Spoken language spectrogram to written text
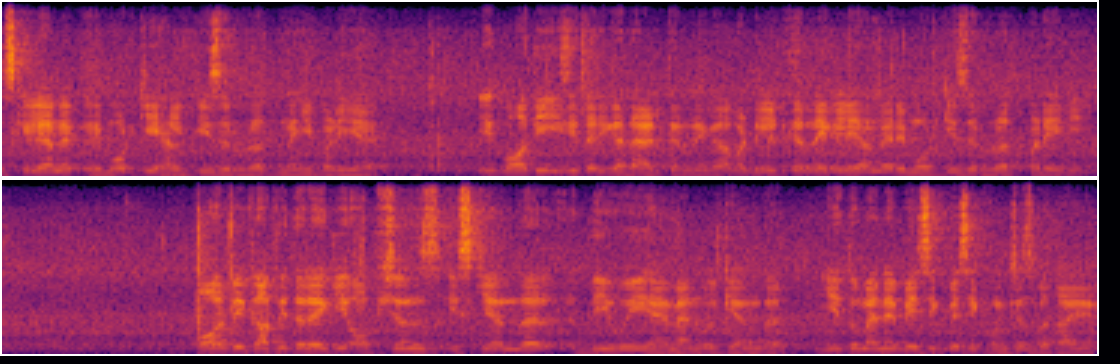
इसके लिए हमें रिमोट की हेल्प की ज़रूरत नहीं पड़ी है। ये बहुत ही इजी तरीका था ऐड करने का बट डिलीट करने के लिए हमें रिमोट की ज़रूरत पड़ेगी। और भी काफ़ी तरह की ऑप्शंस इसके अंदर दी हुई हैं मैनुअल के अंदर। ये तो मैंने बेसिक बेसिक फ़ंक्शंस बताए हैं।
